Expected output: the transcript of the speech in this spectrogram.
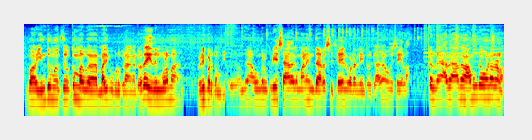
இப்போ இந்து மதத்துக்கும் ம- மதிப்பு கொடுக்குறாங்கன்றதை இதன் மூலமாக வெளிப்படுத்த முடியும். அது வந்து அவங்களுக்குரிய சாதகமான இந்த அரசு செயல்படலைன்றதுக்காக அவங்க செய்யலாம். மக்கள் அதை அதை அவங்க உணரணும்.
